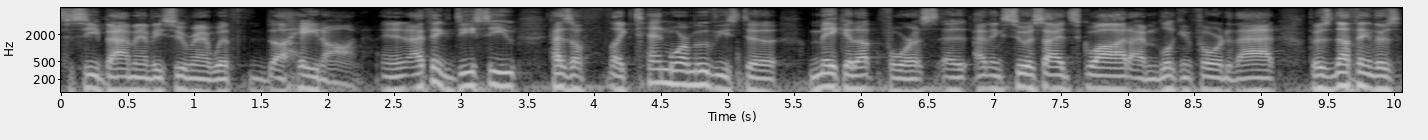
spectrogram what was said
to see Batman v Superman with a hate on. And I think DC has a like 10 more movies to make it up for us. Uh, I think Suicide Squad, I'm looking forward to that. There's nothing there's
